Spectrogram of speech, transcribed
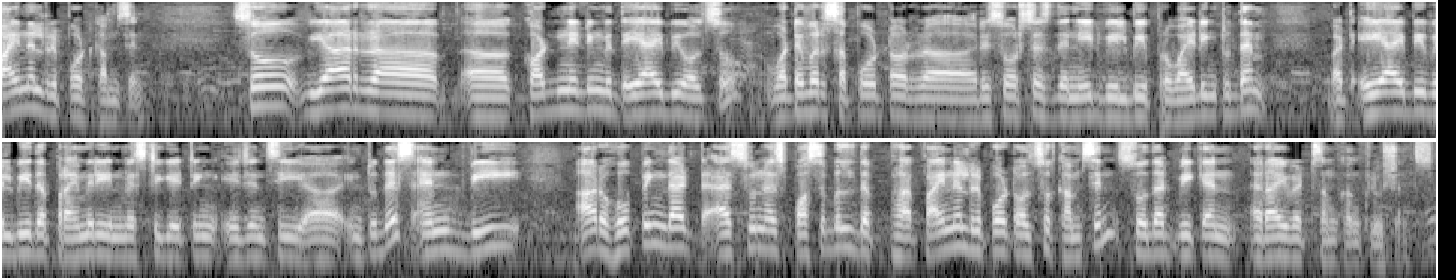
final report comes in. So we are uh, uh, coordinating with AIB also. Whatever support or uh, resources they need, we'll be providing to them. But AIB will be the primary investigating agency uh, into this, and we are hoping that as soon as possible the final report also comes in, so that we can arrive at some conclusions.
